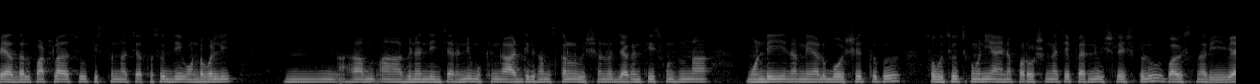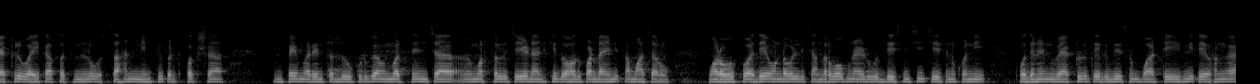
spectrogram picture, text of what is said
పేదల పట్ల చూపిస్తున్న చిత్తశుద్ధి ఉండవల్లి అభినందించారని ముఖ్యంగా ఆర్థిక సంస్కరణల విషయంలో జగన్ తీసుకుంటున్న మొండి నిర్ణయాలు భవిష్యత్తుకు శుభసూచకమని ఆయన పరోక్షంగా చెప్పారని విశ్లేషకులు భావిస్తున్నారు. ఈ వ్యాఖ్యలు వైకాపా శ్రేణులు ఉత్సాహాన్ని నింపి పై మరింత దూకుడుగా విమర్శించ విమర్శలు చేయడానికి దోహదపడ్డాయని సమాచారం. మరోవైపు అదే ఉండవల్లి చంద్రబాబు నాయుడు ఉద్దేశించి చేసిన కొన్ని పొదనైన వ్యాఖ్యలు తెలుగుదేశం పార్టీని తీవ్రంగా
